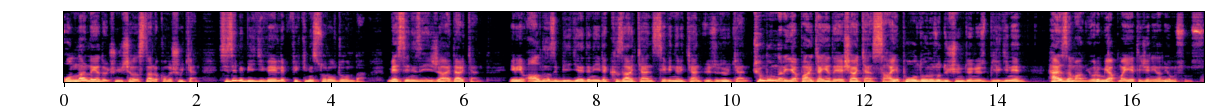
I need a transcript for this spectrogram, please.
onlarla ya da üçüncü şahıslarla konuşurken size bir bilgi verilip fikriniz sorulduğunda, mesleğinizi icra ederken, ne bileyim aldığınız bilgi nedeniyle kızarken, sevinirken, üzülürken, tüm bunları yaparken ya da yaşarken sahip olduğunuzu düşündüğünüz bilginin her zaman yorum yapmaya yeteceğine inanıyor musunuz?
